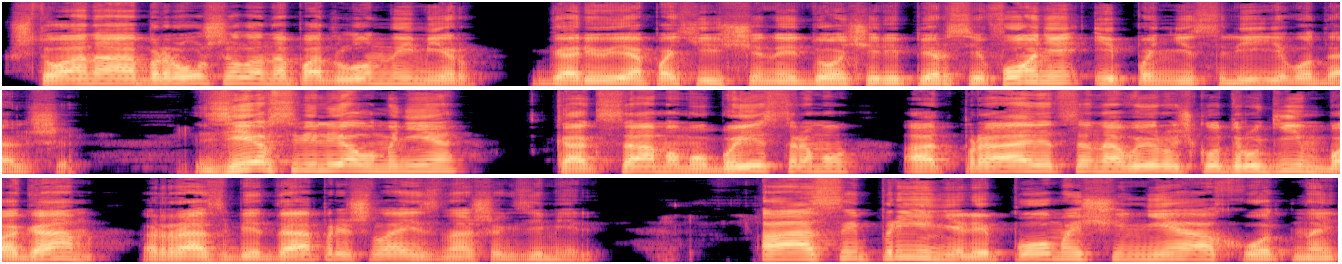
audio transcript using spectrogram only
что она обрушила на подлунный мир, горюя о похищенной дочери Персифоне, и понесли его дальше. Зевс велел мне, как самому быстрому, отправиться на выручку другим богам, раз беда пришла из наших земель. Асы приняли помощь неохотно,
